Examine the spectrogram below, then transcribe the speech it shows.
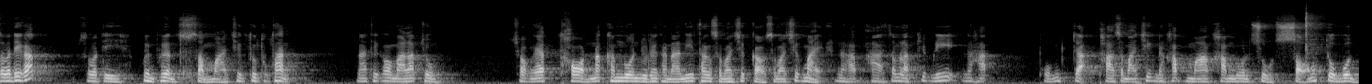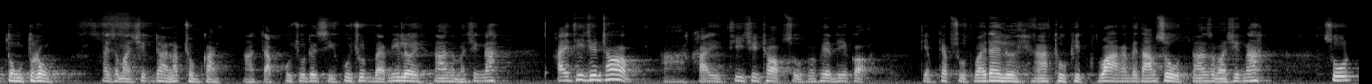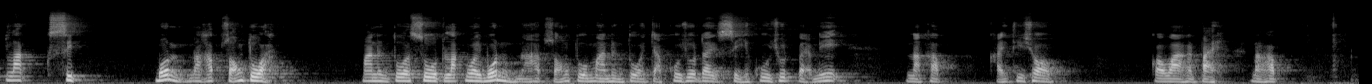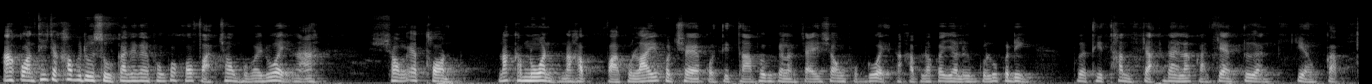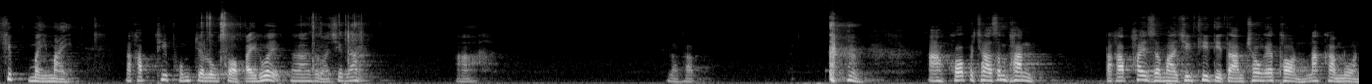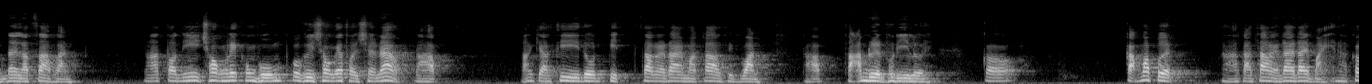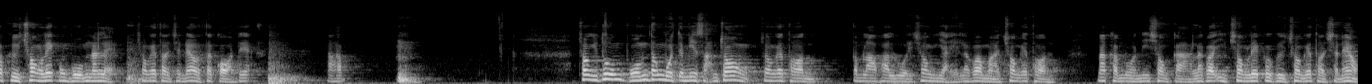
สวัสดีครับ สวัสดีเพื่อนๆสมาชิกทุกทท่านนะที่เข้ามารับชมช่องแอดทอนนักคำนวณอยู่ในขณะนี้ทั้งสมาชิกเก่าสมาชิกใหม่นะครับสำหรับคลิปนี้นะครับผมจะพาสมาชิกนะครับ มาคำนวณสูตร 2 ตัวบนตรงๆ ให้สมาชิกได้รับชมกันนะจับคู่ชุดได้4คู่ชุดแบบนี้เลยนะสมาชิกนะ ใครที่ชื่นชอบอใครที่ชื่นชอบสูตรประเภทนี้ก็เตรียมแคปสูตรไว้ได้เลยนะถูกผิดว่ากันไปตามสูตรนะสมาชิกนะ สูตรหลัก 10 บนนะครับ 2 ตัวมา 1 ตัวสูตรหลักหน่วยบนนะครับสตัวมา 1 ตัวจับคู่ชุดได้ 4 คู่ชุดแบบนี้นะครับใครที่ชอบก็ว่ากันไปนะครับอะก่อนที่จะเข้าไปดูสูตรกันยังไง ผมก็ขอฝากช่องผมไว้ด้วยนะ ช่องแอดทอนนักคำนวณนะครับ ฝากกดไลค์กดแชร์กดติดตามเพื่อเป็นกำลังใจช่องผมด้วยนะครับ แล้วก็อย่าลืมกดลูกกระดิ่ง เพื่อที่ท่านจะได้รับการแจ้งเตือนเกี่ยวกับคลิปใหม่ ๆ นะครับ ที่ผมจะลงต่อไปด้วยนะสมาชิกนะ นะครับอขอประชาสัมพันธ์นะครับให้สมาชิกที่ติดตามช่องแอดทอนนักคำนวณได้รับทราบกันนะตอนนี้ช่องเล็กของผมก็คือช่องแอดทอนชาแนลนะครับ หลังจากที่โดนปิดสร้างรายได้มา 90 วันนะครับ3เดือนพอดีเลย ก็กลับมาเปิดนะการสร้างรายได้ได้ใหม่นะก็คือช่องเล็กของผมนั่นแหละช่องแอทอนชาแนลแต่ก่อนเนี่ยนะครับ ช่องยูทูบของผมทั้งหมดจะมี 3 ช่อง ช่องแอทอนตำราพารวยช่องใหญ่แล้วก็มาช่องแอทอนนักคำนวณนี้ช่องกลางแล้วก็อีกช่องเล็กก็คือช่องแอทอนชาแนล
